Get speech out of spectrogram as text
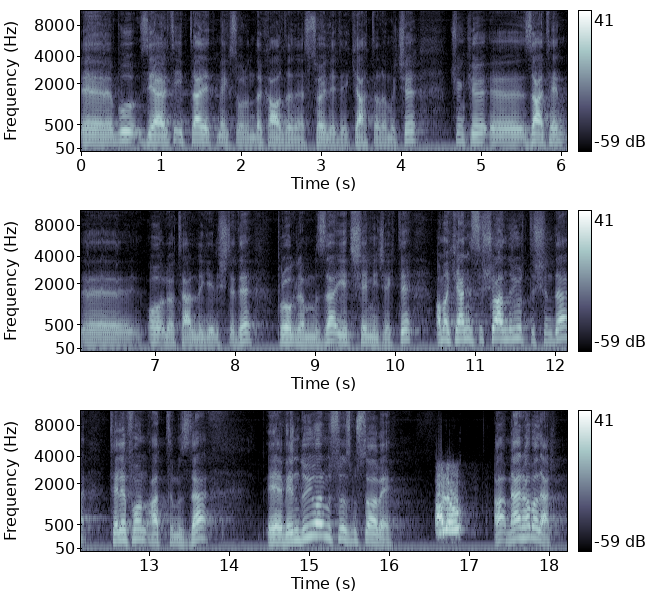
e, bu ziyareti iptal etmek zorunda kaldığını söyledi Kahtalımıçı. Çünkü e, zaten e, o rötarlı gelişte de programımıza yetişemeyecekti. Ama kendisi şu anda yurt dışında telefon hattımızda. E, beni duyuyor musunuz Mustafa Bey? Alo. Aa, merhabalar.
